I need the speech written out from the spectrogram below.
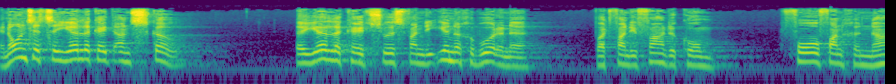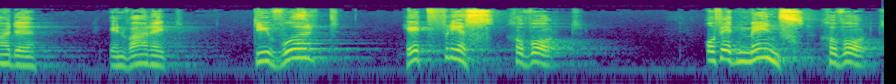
En ons het sy heerlikheid aanskou. 'n Heerlikheid soos van die enige geborene wat van die Vader kom, vol van genade en waarheid. Die woord het vlees geword of het mens geword.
